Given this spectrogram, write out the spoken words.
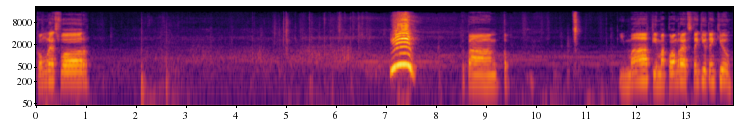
Congrats for Ih! Ketangkep. Kima, Kima congrats. Thank you, thank you.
